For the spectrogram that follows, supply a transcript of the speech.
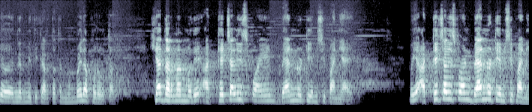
निर्मिती करतात आणि मुंबईला पुरवतात. ह्या धरणांमध्ये अठ्ठेचाळीस पॉईंट ब्याण्णव टी एम सी पाणी आहे. म्हणजे अठ्ठेचाळीस पॉईंट ब्याण्णव टी एम सी पाणी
